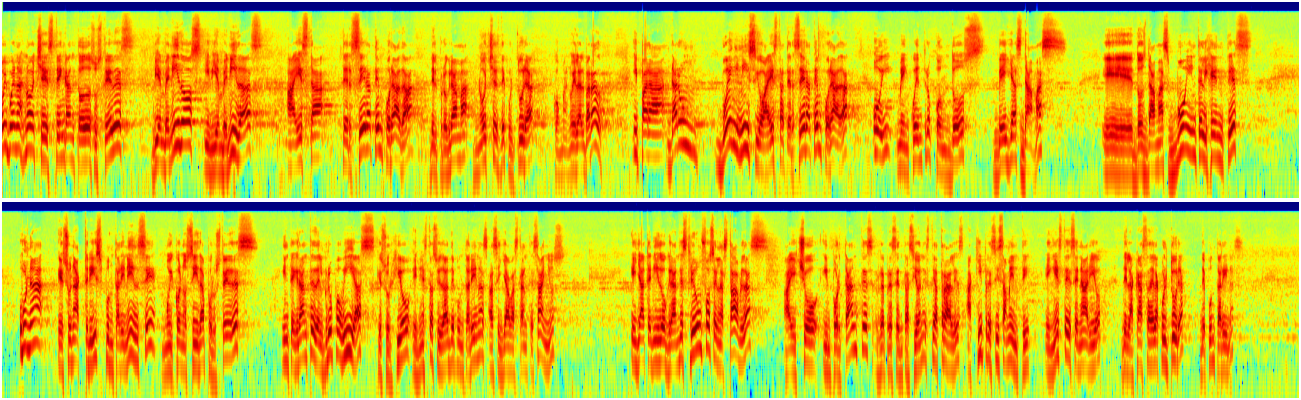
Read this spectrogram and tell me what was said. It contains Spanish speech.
Muy buenas noches, tengan todos ustedes bienvenidos y bienvenidas a esta tercera temporada del programa Noches de Cultura con Manuel Alvarado. Y para dar un buen inicio a esta tercera temporada, hoy me encuentro con dos bellas damas, eh, dos damas muy inteligentes. Una es una actriz puntarinense muy conocida por ustedes, integrante del grupo Vías, que surgió en esta ciudad de Punta Arenas hace ya bastantes años. Ella ha tenido grandes triunfos en las tablas, ha hecho importantes representaciones teatrales aquí precisamente en este escenario de la Casa de la Cultura de Punta Arenas.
